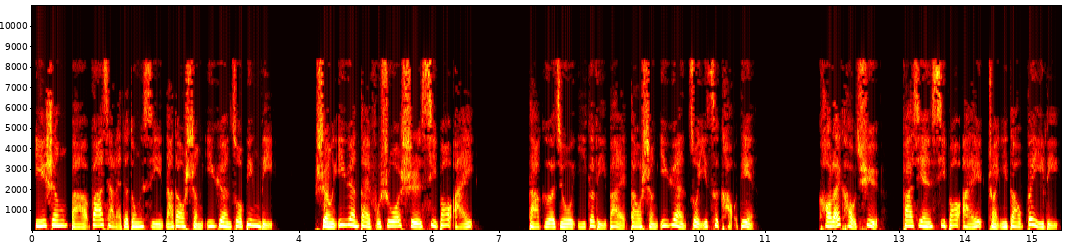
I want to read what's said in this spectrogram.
医生把挖下来的东西拿到省医院做病理，省医院大夫说是细胞癌，大哥就一个礼拜到省医院做一次考电，考来考去发现细胞癌转移到胃里，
